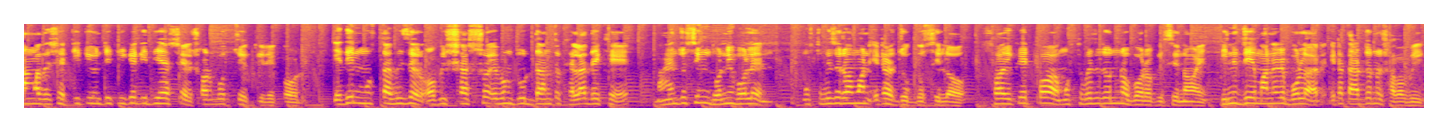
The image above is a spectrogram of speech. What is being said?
বাংলাদেশের টি টোয়েন্টি ক্রিকেট ইতিহাসের সর্বোচ্চ একটি রেকর্ড। এদিন মুস্তাফিজের অবিশ্বাস্য এবং দুর্দান্ত খেলা দেখে মহেন্দ্র সিং ধোনি বলেন, মুস্তাফিজুর রহমান এটার যোগ্য ছিল। ছয় উইকেট পাওয়া মুস্তাফিজের জন্য বড় কিছু নয়। তিনি যে মানের বোলার, এটা তার জন্য স্বাভাবিক।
